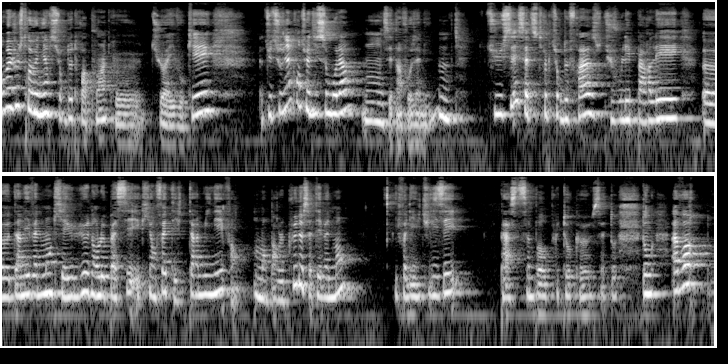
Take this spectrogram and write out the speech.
on va juste revenir sur deux, trois points que tu as évoqués. Tu te souviens quand tu as dit ce mot-là? Hmm, C'est un faux ami. Hmm. tu sais, cette structure de phrase, tu voulais parler euh, d'un événement qui a eu lieu dans le passé et qui en fait est terminé, enfin, on n'en parle plus de cet événement. Il fallait utiliser past simple plutôt que cette. Donc, avoir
